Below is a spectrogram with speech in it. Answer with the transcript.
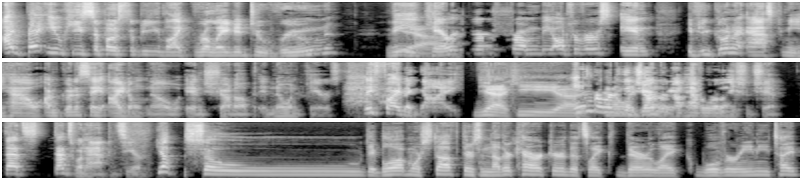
I bet you he's supposed to be like related to Rune, the Yeah. character from the Ultraverse. And if you're gonna ask me how, I'm gonna say I don't know and shut up, and no one cares. They fight a guy. yeah. He uh, Amber and the like a- have a relationship. That's that's what happens here. Yep. So they blow up more stuff. There's another character that's like they're like Wolverine type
